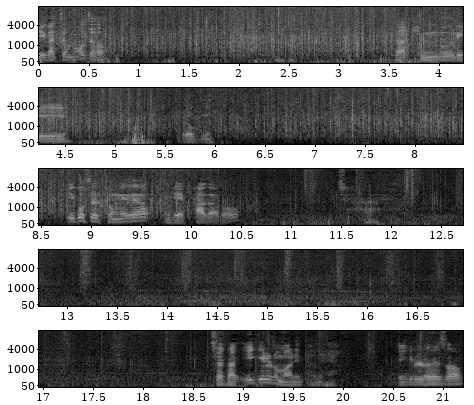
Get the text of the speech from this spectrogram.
비가 좀 오죠. 자, 빗물이 여기 이곳을 통해서 이제 바다로 자. 제가 이 길로 많이 다녀요. 이 길로 해서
